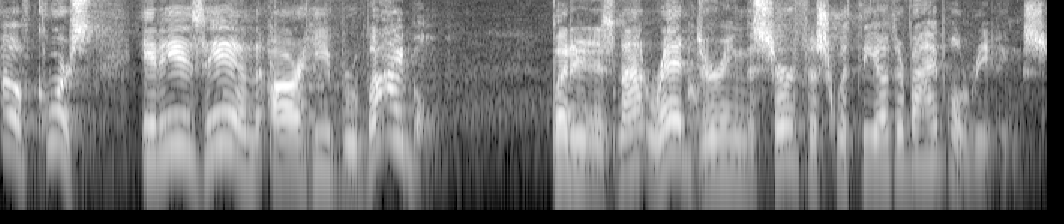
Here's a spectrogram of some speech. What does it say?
Now, of course, it is in our Hebrew Bible, but it is not read during the service with the other Bible readings.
